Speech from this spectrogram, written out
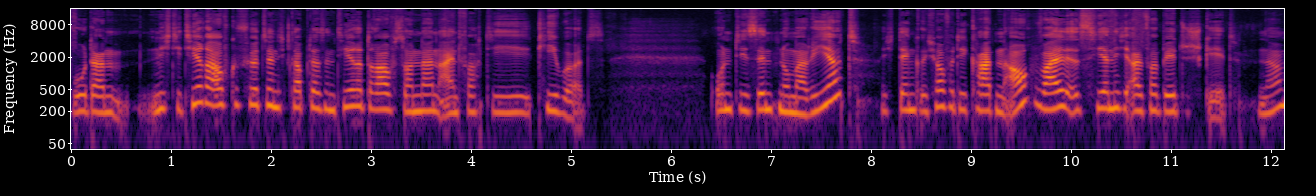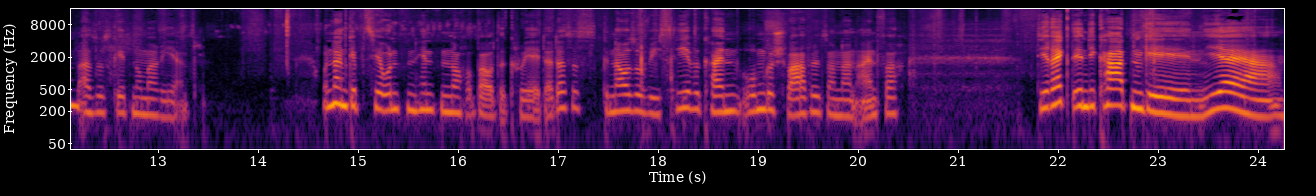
wo dann nicht die Tiere aufgeführt sind, ich glaube, da sind Tiere drauf, sondern einfach die Keywords. Und die sind nummeriert. Ich denke, ich hoffe, die Karten auch, weil es hier nicht alphabetisch geht. Ne? Also es geht nummeriert. Und dann gibt es hier unten hinten noch About the Creator. Das ist genauso, wie ich es liebe. Kein Rumgeschwafel, sondern einfach direkt in die Karten gehen. Yeah.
